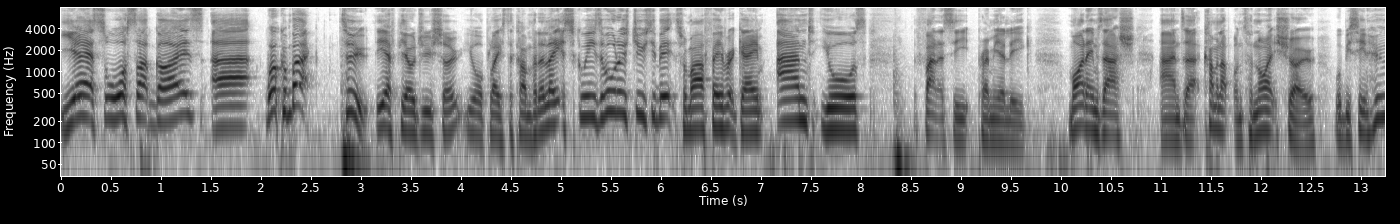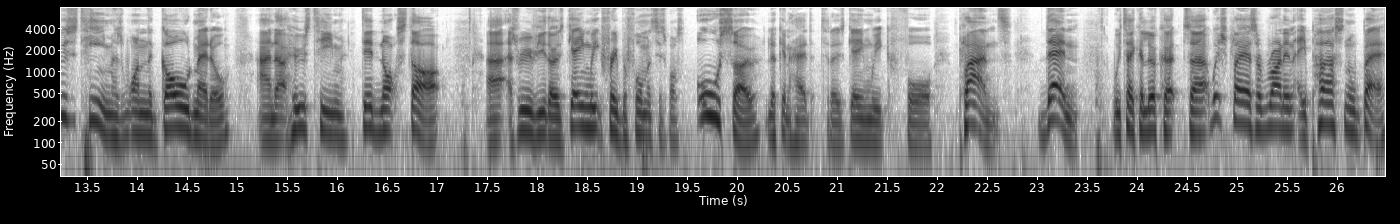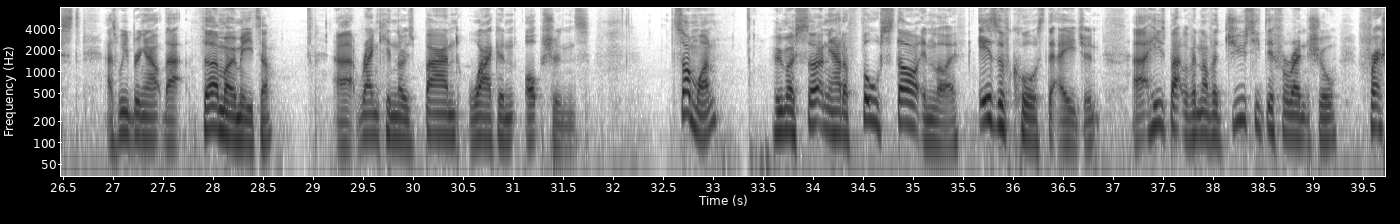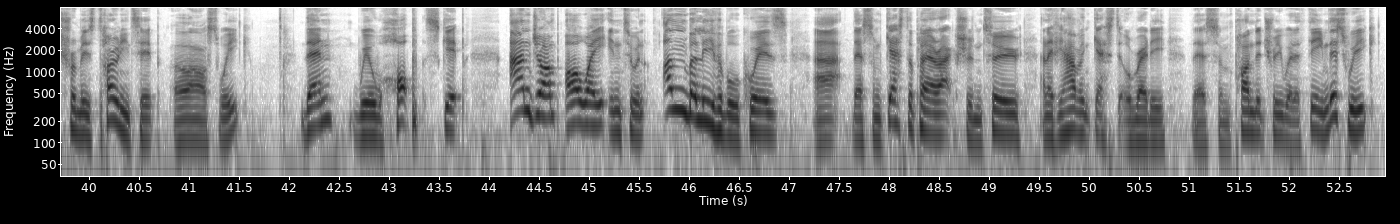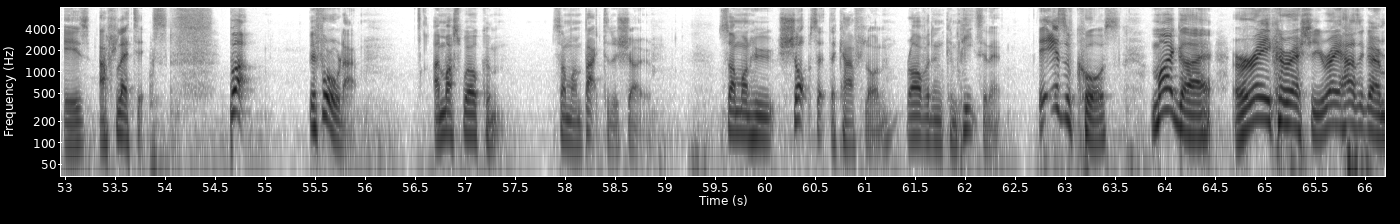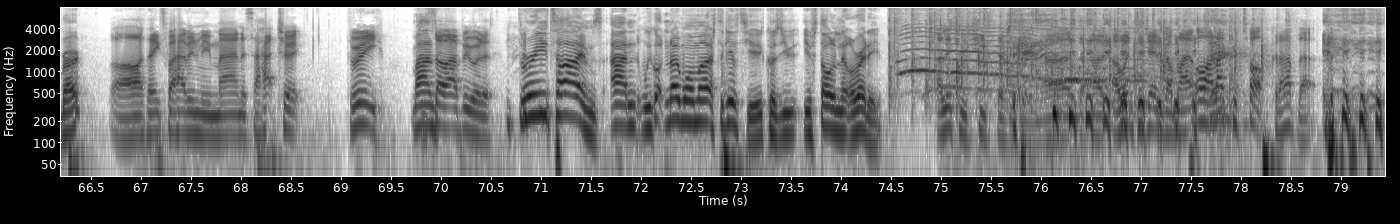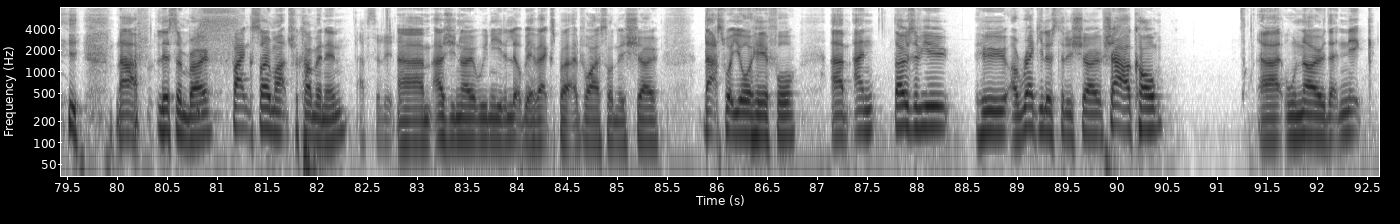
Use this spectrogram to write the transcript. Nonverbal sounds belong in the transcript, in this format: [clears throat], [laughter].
Yes, what's up, guys? Uh, welcome back to the FPL Juice Show, your place to come for the latest squeeze of all those juicy bits from our favourite game and yours, the Fantasy Premier League. My name's Ash, and uh, coming up on tonight's show, we'll be seeing whose team has won the gold medal and uh, whose team did not start uh, as we review those game week three performances, whilst also looking ahead to those game week four plans. Then we take a look at uh, which players are running a personal best as we bring out that thermometer uh, ranking those bandwagon options. Someone who most certainly had a full start in life is, of course, the agent. Uh, he's back with another juicy differential, fresh from his Toney tip last week. Then we'll hop, skip, and jump our way into an unbelievable quiz. Uh, there's some guest the player action too, and if you haven't guessed it already, there's some punditry where the theme this week is athletics. But before all that, I must welcome someone back to the show someone who shops at Decathlon rather than competes in it. It is, of course, my guy, Ray Qureshi. Ray, how's it going, bro? Oh, thanks for having me, man. It's a hat trick. Three. Man, I'm so happy with it. [laughs] Three times. And we've got no more merch to give to you because you, you've stolen it already. I literally cheated everything. Uh, I, I, went to James. I'm like, oh, I like your top. Could I have that? [laughs] nah, listen, bro. Thanks so much for coming in. Absolutely. Um, as you know, we need a little bit of expert advice on this show. That's what you're here for. Um, and those of you who are regulars to the show, shout out Cole, uh, will know that Nick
